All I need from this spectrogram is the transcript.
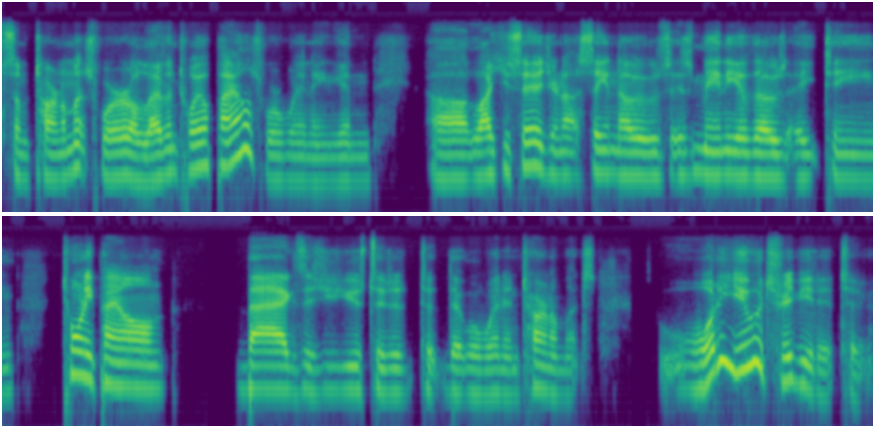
some tournaments where 11, 12 pounds were winning. And uh, like you said, you're not seeing those as many of those 18, 20 pound bags as you used to, to, to that were winning tournaments. What do you attribute it to?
